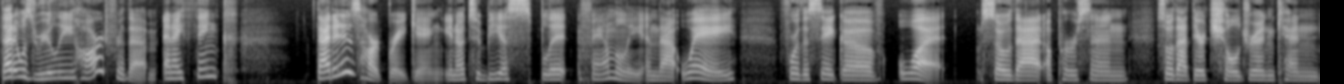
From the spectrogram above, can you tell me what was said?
that it was really hard for them. And I think that is heartbreaking, you know, to be a split family in that way for the sake of what? So that a person, so that their children can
